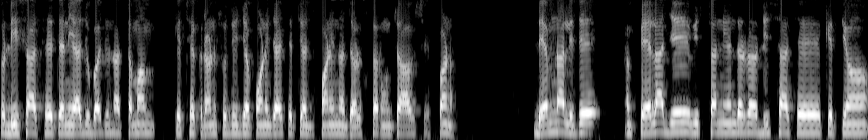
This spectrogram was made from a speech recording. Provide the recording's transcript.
તો ડીસા છે તેની આજુબાજુના તમામ કે છેક રણ સુધી જ્યાં પાણી જાય છે ત્યાં પાણીના જળસ્તર ઊંચા આવશે. પણ ડેમના લીધે પહેલાં જે વિસ્તારની અંદર ડીસા છે કે ત્યાં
